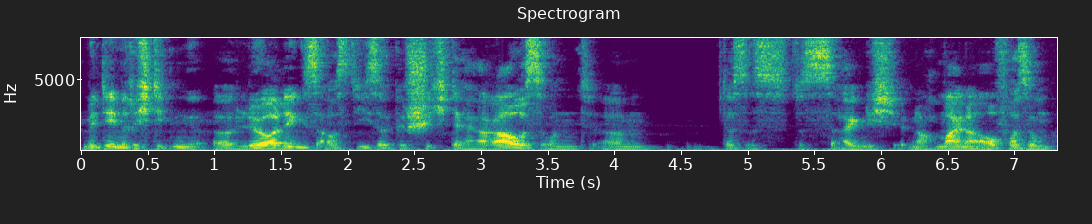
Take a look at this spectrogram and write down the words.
mit den richtigen äh, Learnings aus dieser Geschichte heraus und ähm, das ist, das ist eigentlich nach meiner Auffassung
